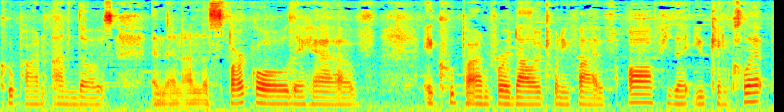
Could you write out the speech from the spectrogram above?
coupon on those. And then on the Sparkle, they have a coupon for $1.25 off that you can clip.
